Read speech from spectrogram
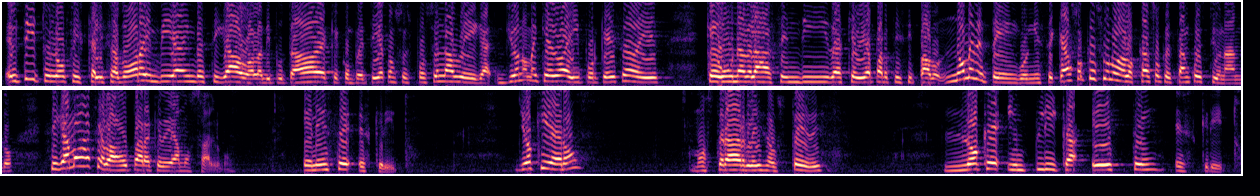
El título, fiscalizadora envía investigado a la diputada que competía con su esposo en La Vega. Yo no me quedo ahí porque esa es que una de las ascendidas que había participado. No me detengo en ese caso, que es uno de los casos que están cuestionando. Sigamos hacia abajo para que veamos algo en ese escrito. Yo quiero mostrarles a ustedes lo que implica este escrito.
